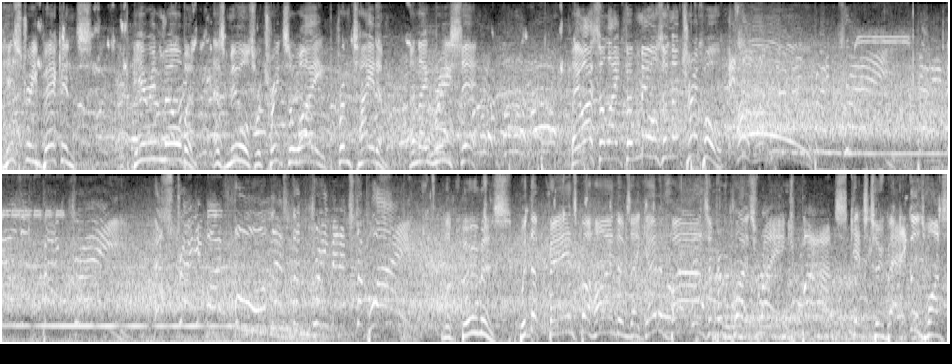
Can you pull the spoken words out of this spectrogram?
History beckons here in Melbourne as Mills retreats away from Tatum and they reset. They isolate for Mills and the triple. It's oh! back three! Patty Mills back three! Australia by four, less than three minutes to play. The Boomers with the fans behind them. They go to Barnes and from close range, Barnes gets two back. Ingles wants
